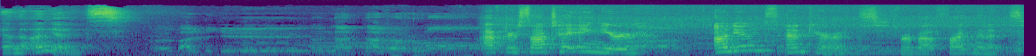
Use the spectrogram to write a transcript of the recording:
and the onions. After sauteing your onions and carrots for about five minutes,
